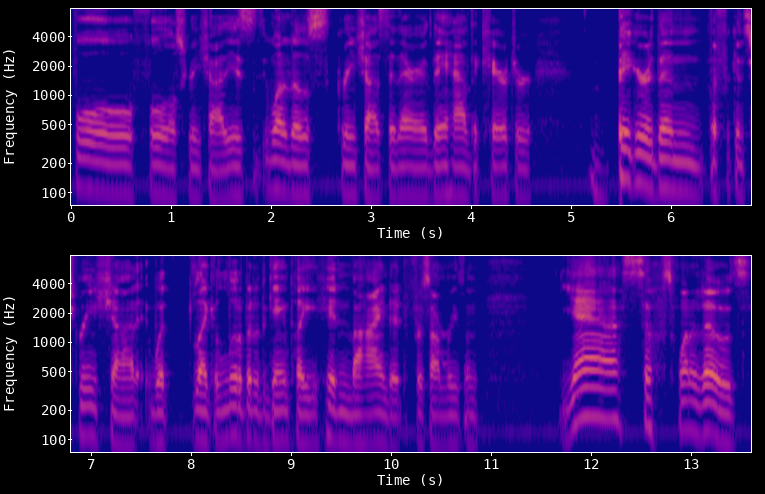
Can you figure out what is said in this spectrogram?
full, full screenshot. It's one of those screenshots that there they have the character bigger than the freaking screenshot with like a little bit of the gameplay hidden behind it for some reason. Yeah, so it's one of those.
